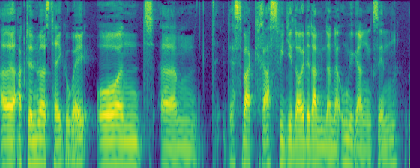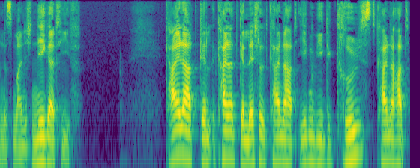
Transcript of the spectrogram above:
Äh, aktuell nur als Takeaway. Und ähm, das war krass, wie die Leute da miteinander umgegangen sind. Und das meine ich negativ. Keiner hat, keiner hat gelächelt, keiner hat irgendwie gegrüßt, keiner hat.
